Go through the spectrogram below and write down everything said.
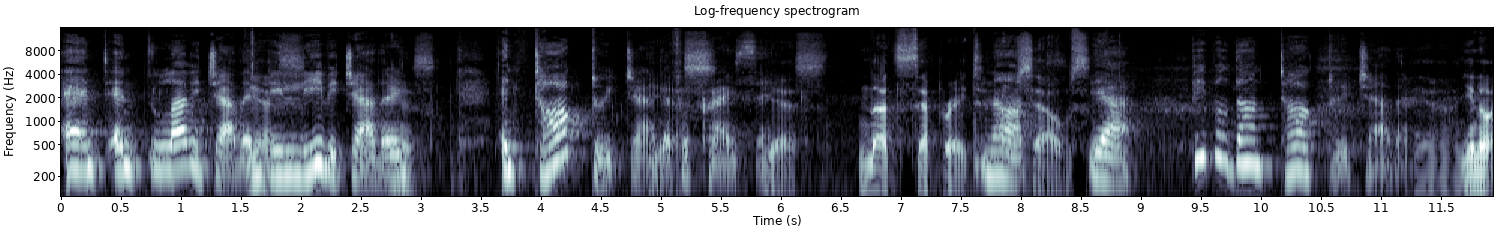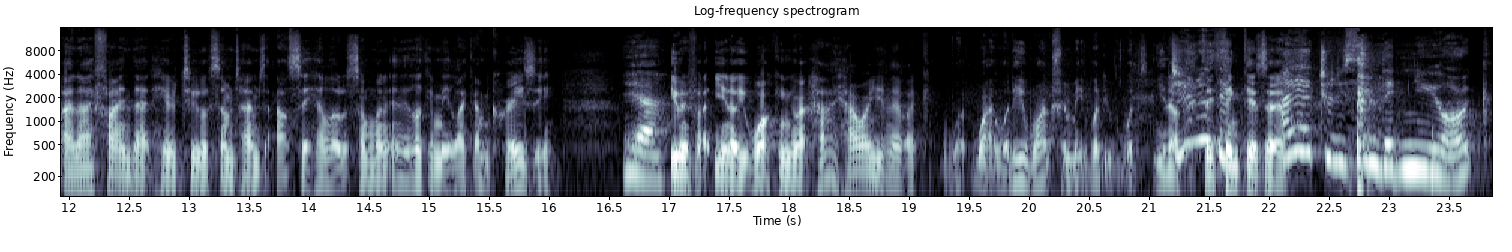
and and love each other and Yes. believe each other and, Yes. and talk to each other Yes. for Christ's sake? Yes. Not separate Not- ourselves. Yeah. People don't talk to each other. Yeah, you know, and I find that here too. Sometimes I'll say hello to someone and they look at me like I'm crazy. Yeah. Even if you know you're walking around, hi, how are you? And they're like, what, why? What do you want from me? What? do you- What? You know, you know they think there's a I actually think that New York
